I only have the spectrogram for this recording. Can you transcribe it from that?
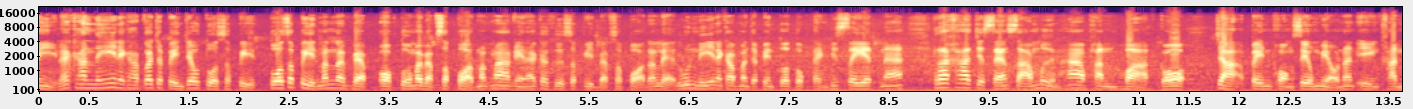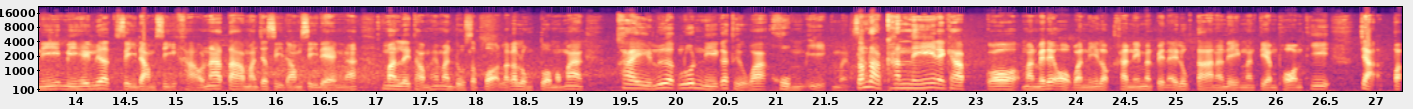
นี่และคันนี้นะครับก็จะเป็นเจ้าตัวสปีดตัวสปีดมันแบบออกตัวมาแบบสปอร์ตมากๆเลยนะก็คือสปีดแบบสปอร์ตนั่นแหละรุ่นนี้นะครับมันจะเป็นตัวตกแต่งพิเศษนะ ราคา 735,000 บาทก็จะเป็นของเซลล์เหมียวนั่นเองคันนี้มีให้เลือกสีดำสีขาวหน้าตามันจะสีดำสีแดงนะ มันเลยทำให้มันดูสปอร์ตแล้วก็ลงตัวมากๆ ใครเลือกรุ่นนี้ก็ถือว่าคุ้มอีกเหมือนสำหรับคันนี้นะครับก็มันไม่ได้ออกวันนี้หรอกคันนี้มันเป็นไอ้ลูกตานั่นเองมันเตรียมพร้อมที่จะไป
